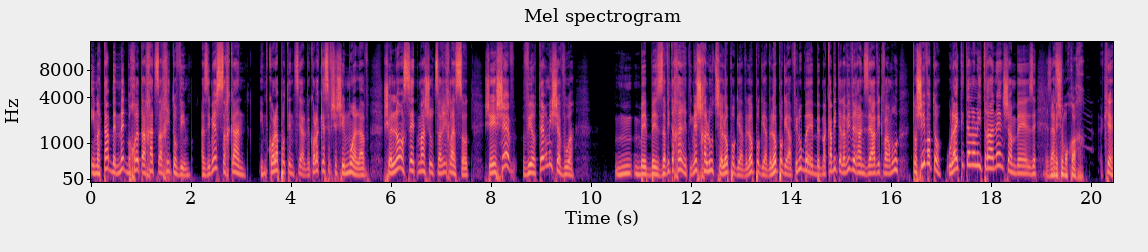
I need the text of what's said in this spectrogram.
אם אתה באמת בוחר את ה-11 הכי טובים, אז אם יש שחקן עם כל הפוטנציאל וכל הכסף ששילמו עליו, שלא עושה את מה שהוא צריך לעשות, שישב ויותר משבוע. בזווית אחרת, אם יש חלוץ שלא פוגע ולא פוגע ולא פוגע, אפילו במכבי תל אביב ורן זהבי כבר אמרו, תושיב אותו, אולי תיתן לו להתרענן שם באיזה... וזה אז- מישהו מוכח. כן.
